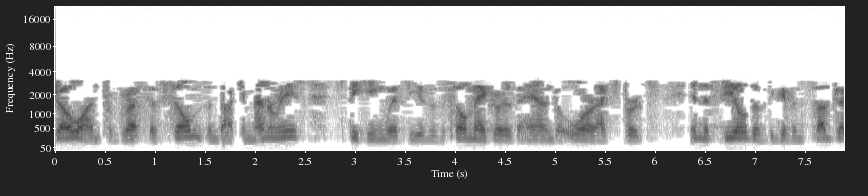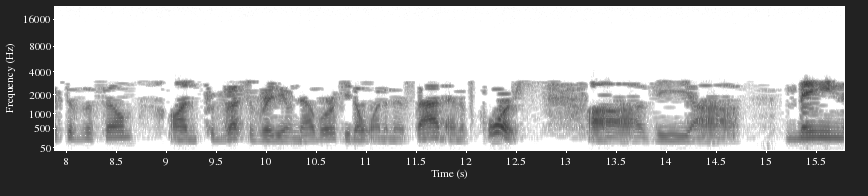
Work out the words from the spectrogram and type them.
show on progressive films and documentaries, speaking with either the filmmakers and or experts in the field of the given subject of the film on Progressive Radio Network. You don't want to miss that. And of course, uh, the uh, main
